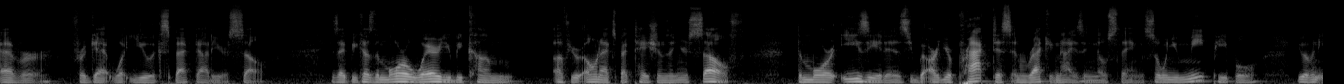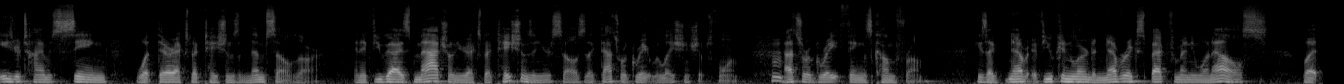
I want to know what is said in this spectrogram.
ever forget what you expect out of yourself. He's like, because the more aware you become of your own expectations and yourself, the more easy it is. You are your practice in recognizing those things. So when you meet people, you have an easier time seeing what their expectations in themselves are. And if you guys match on your expectations in yourselves, like that's where great relationships form. That's where great things come from. He's like, never if you can learn to never expect from anyone else, but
